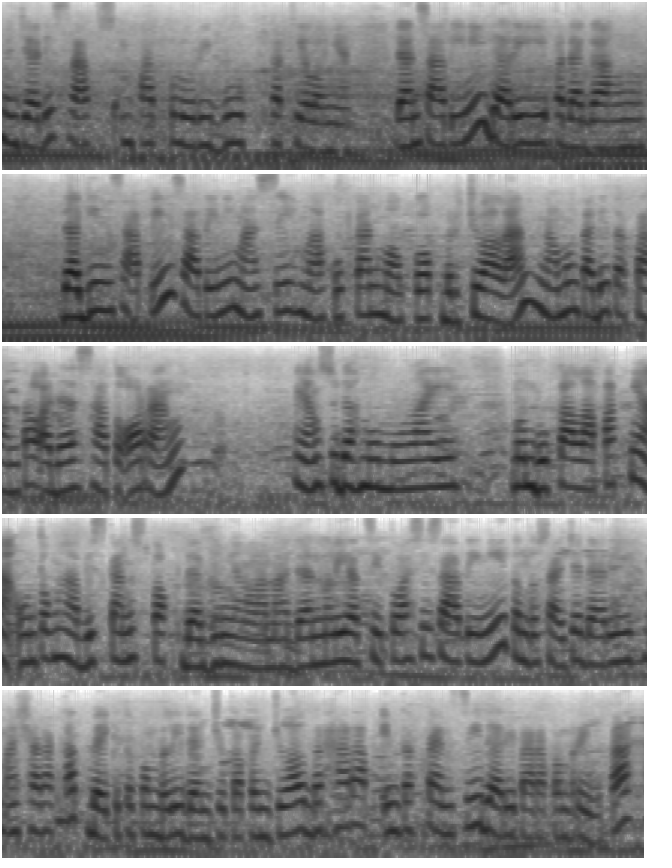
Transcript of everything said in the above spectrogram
menjadi 140.000 per kilonya. Dan saat ini dari pedagang daging sapi saat ini masih melakukan mogok berjualan, namun tadi terpantau ada satu orang yang sudah memulai membuka lapaknya untuk menghabiskan stok daging yang lama. Dan melihat situasi saat ini tentu saja dari masyarakat baik itu pembeli dan juga penjual berharap intervensi dari para pemerintah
